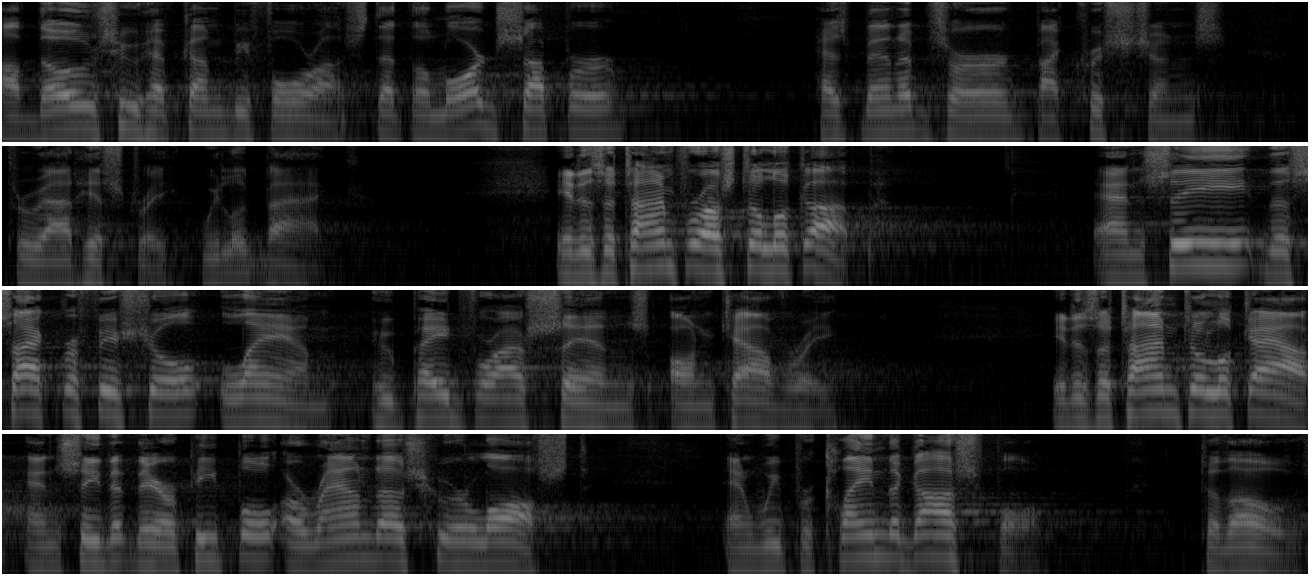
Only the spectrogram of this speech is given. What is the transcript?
of those who have come before us, that the Lord's Supper has been observed by Christians throughout history. We look back. It is a time for us to look up and see the sacrificial lamb who paid for our sins on Calvary. It is a time to look out and see that there are people around us who are lost, and we proclaim the gospel to those.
